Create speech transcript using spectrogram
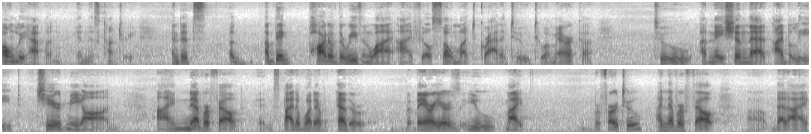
only happen in this country. And it's a, a big part of the reason why I feel so much gratitude to America, to a nation that I believed cheered me on I never felt, in spite of whatever other barriers you might refer to, I never felt uh, that I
